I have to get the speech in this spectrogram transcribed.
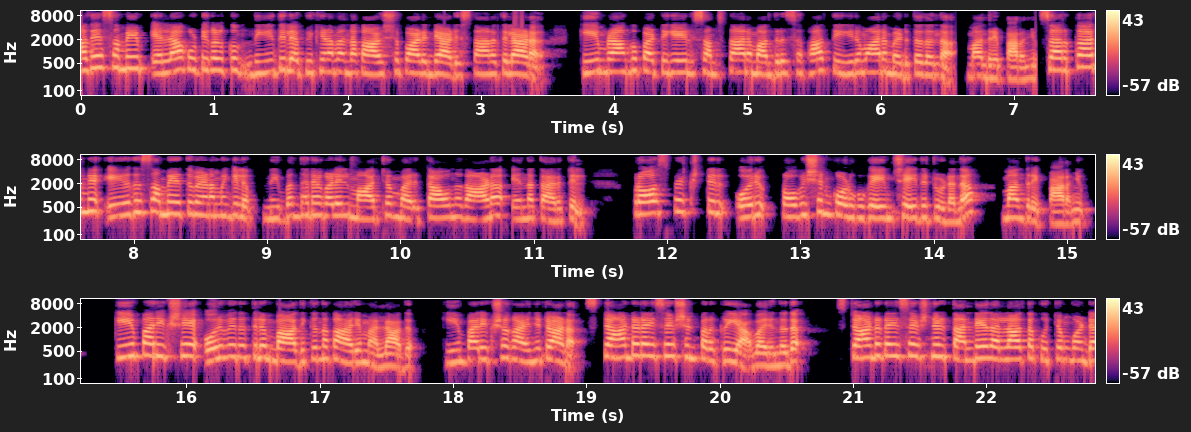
അതേസമയം എല്ലാ കുട്ടികൾക്കും നീതി ലഭിക്കണമെന്ന കാഴ്ചപ്പാടിന്റെ അടിസ്ഥാനത്തിലാണ് കീം റാങ്ക് പട്ടികയിൽ സംസ്ഥാന മന്ത്രിസഭ തീരുമാനമെടുത്തതെന്ന് മന്ത്രി പറഞ്ഞു. സർക്കാരിന് ഏത് സമയത്ത് വേണമെങ്കിലും നിബന്ധനകളിൽ മാറ്റം വരുത്താവുന്നതാണ് എന്ന തരത്തിൽ പ്രോസ്പെക്ടിൽ ഒരു പ്രൊവിഷൻ കൊടുക്കുകയും ചെയ്തിട്ടുണ്ടെന്ന് മന്ത്രി പറഞ്ഞു. കീം പരീക്ഷയെ ഒരു വിധത്തിലും ബാധിക്കുന്ന കാര്യമല്ല അത്. കീം പരീക്ഷ കഴിഞ്ഞിട്ടാണ് സ്റ്റാൻഡർഡൈസേഷൻ പ്രക്രിയ വരുന്നത്. സ്റ്റാൻഡർഡൈസേഷനിൽ തന്റേതല്ലാത്ത കുറ്റം കൊണ്ട്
